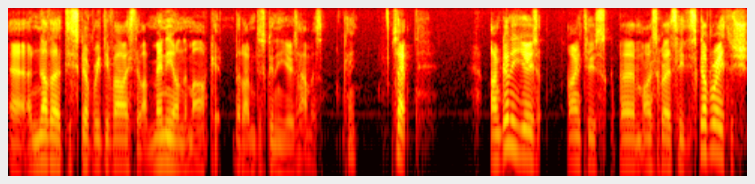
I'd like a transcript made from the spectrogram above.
uh, another discovery device. There are many on the market, but I'm just going to use Hammers. Okay, so I'm going to use I2 um, I2C discovery to,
